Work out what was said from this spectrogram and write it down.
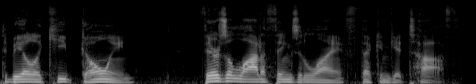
to be able to keep going. There's a lot of things in life that can get tough.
